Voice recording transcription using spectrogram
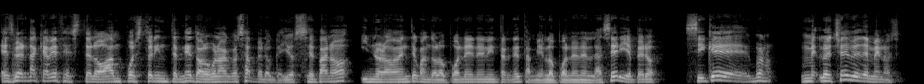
Es verdad que a veces te lo han puesto en internet o alguna cosa, pero que yo sepa no. Y normalmente cuando lo ponen en internet también lo ponen en la serie. Pero sí que, bueno, me- lo eché de menos.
